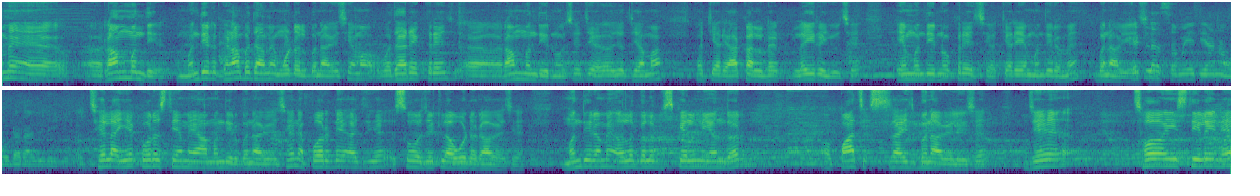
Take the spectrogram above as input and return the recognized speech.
અમે રામ મંદિર. મંદિર ઘણા બધા અમે મોડલ બનાવીએ છીએ. એમાં વધારે ક્રેઝ રામ મંદિરનો છે જે અયોધ્યામાં અત્યારે આકાર લઈ રહ્યું છે. એ મંદિરનો ક્રેઝ છે. અત્યારે એ મંદિર અમે બનાવીએ છીએ. સમયથી આના ઓર્ડર આવી રહ્યા છેલ્લા એક વર્ષથી અમે આ મંદિર બનાવીએ છીએ અને પર ડે આજે સો જેટલા ઓર્ડર આવે છે. મંદિર અમે અલગ અલગ સ્કેલની અંદર પાંચ સાઇઝ બનાવેલી છે. જે છ ઇંચથી લઈને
